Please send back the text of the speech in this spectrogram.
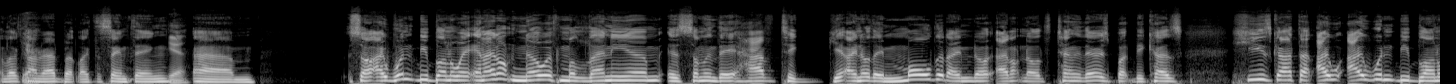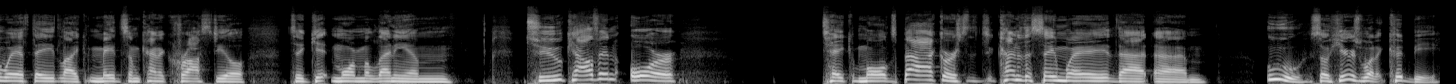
I love Yeah. Conrad, but like the same thing. Yeah. Um, so I wouldn't be blown away, and I don't know if Millennium is something they have to get. I know they molded. I know. I don't know. It's technically theirs, but because he's got that, I I wouldn't be blown away if they like made some kind of cross deal to get more Millennium to Calvin or take molds back or kind of the same way that um ooh so here's what it could be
